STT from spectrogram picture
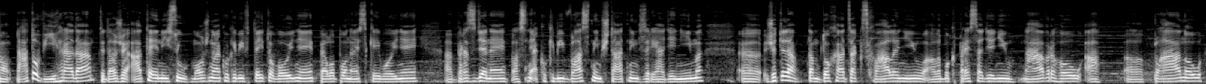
No táto výhrada, teda že Atény sú možno ako keby v tejto vojne, Peloponéskej vojne, brzdené vlastne ako keby vlastným štátnym zriadením, e, že teda tam dochádza k schváleniu alebo k presadeniu návrhov a e, plánov,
